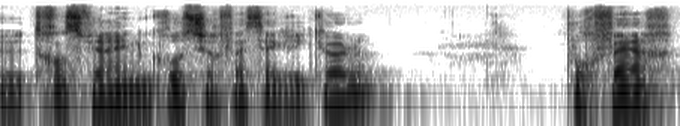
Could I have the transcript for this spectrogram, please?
euh, transférer une grosse surface agricole pour faire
